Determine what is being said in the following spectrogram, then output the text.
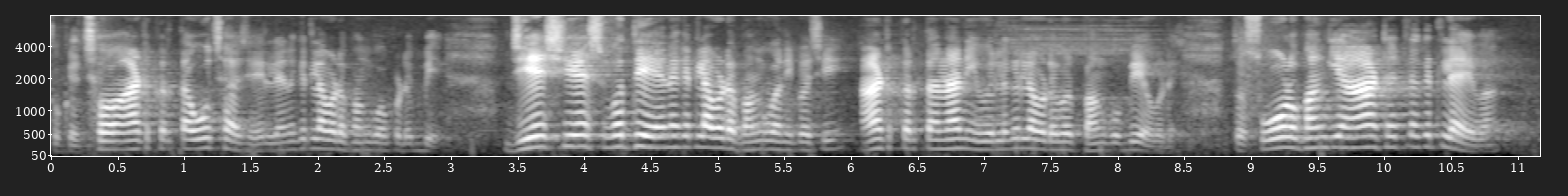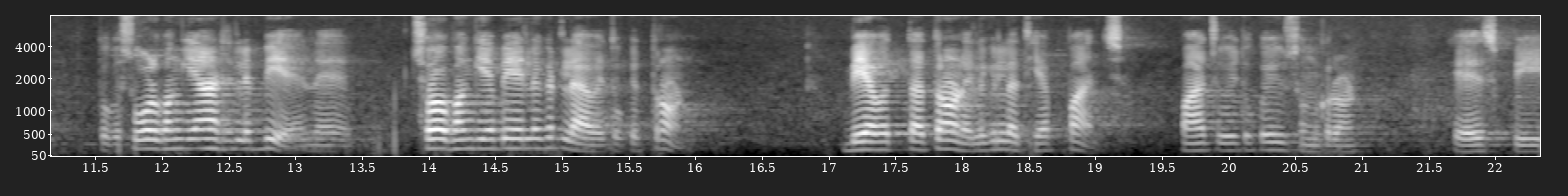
તો કે છ આઠ કરતાં ઓછા છે, એટલે એને કેટલા વડે ભાંગવા પડે? બે. જે શેષ વધે એને કેટલા વડે ભાંગવાની પછી? આઠ કરતાં નાની હોય એટલે કેટલા વડે ભાંગવો બે વડે તો સોળ ભાંગ્યા આઠ એટલે કેટલા આવ્યા? તો કે સોળ ભાંગ્યા આઠ એટલે બે અને છ ભાંગ્યા બે એટલે કેટલા આવે? તો કે ત્રણ. બે વત્તા ત્રણ એટલે કેટલા થયા? પાંચ. પાંચ હોય તો કયું સંકરણ? SP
